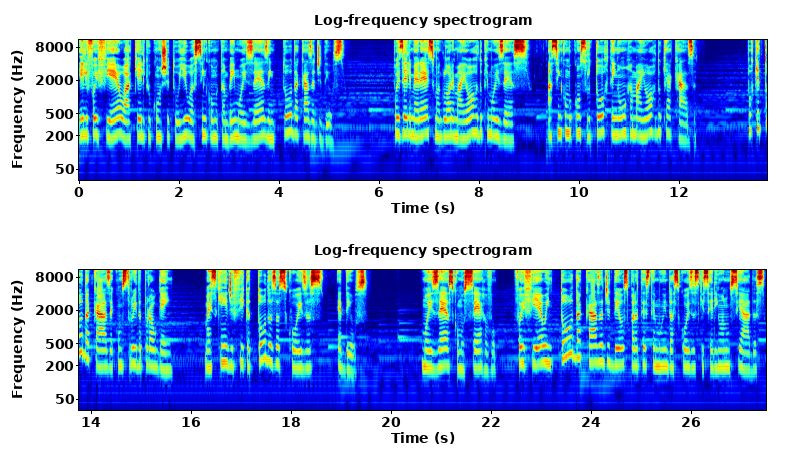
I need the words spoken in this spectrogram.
Ele foi fiel àquele que o constituiu, assim como também Moisés em toda a casa de Deus. Pois ele merece uma glória maior do que Moisés, assim como o construtor tem honra maior do que a casa. Porque toda casa é construída por alguém, mas quem edifica todas as coisas é Deus. Moisés, como servo, foi fiel em toda a casa de Deus para testemunho das coisas que seriam anunciadas,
